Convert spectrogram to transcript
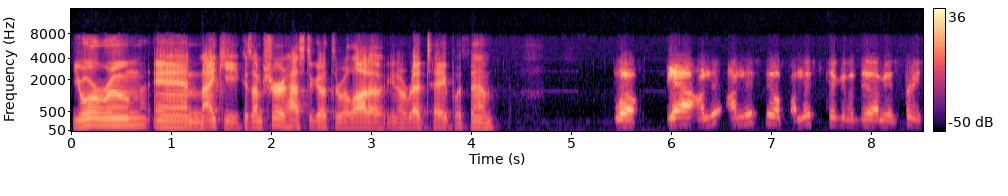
your room and Nike? Because I'm sure it has to go through a lot of you know red tape with them. Well, yeah, on this, on this deal, on this particular deal, I mean, it's pretty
